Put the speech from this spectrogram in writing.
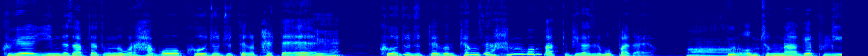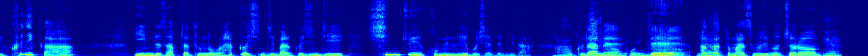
그게 임대사업자 등록을 하고 거주주택을 팔때 예. 거주주택은 평생 한 번밖에 비과세를 못 받아요. 아. 이건 엄청나게 불리기 크니까 임대사업자 등록을 할 것인지 말 것인지 신중히 고민을 해보셔야 됩니다. 아주 그다음에. 네, 예. 아까 또 말씀하신 것처럼 예.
